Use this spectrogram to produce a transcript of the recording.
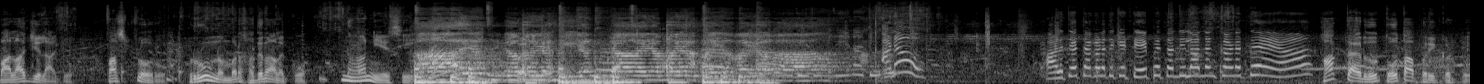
Balaji lodge. First floor room number ಹದಿನಾಲ್ಕು. Non A C. ಅಳತೆ ತಗೊಳ್ಳೋದಕ್ಕೆ ಟೇಪೆ ತಂದಿಲ್ಲ ಅನ್ನಂಗೆ ಕಾಣುತ್ತೆ? ಹಾಕ್ತಾ ಇರೋದು ತೋತಾಪರಿ ಕಟ್ಟು.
